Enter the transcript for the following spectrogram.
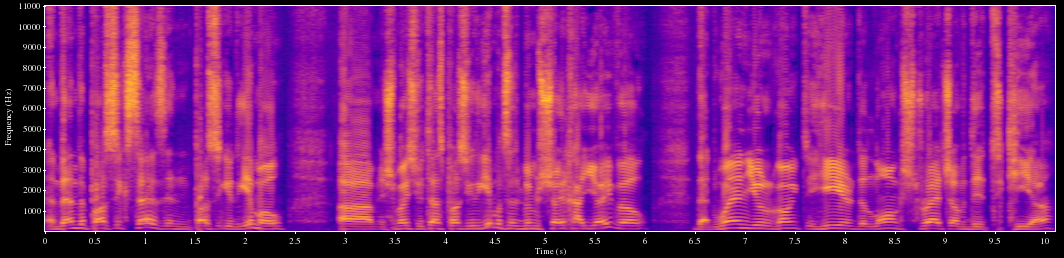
And then the Pasuk says in Pasuk Yud Gimel, um, in Shemais Yutas Pasuk Yud says, B'mshoicha Yovel, that when you're going to hear the long stretch of the Tekiah,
